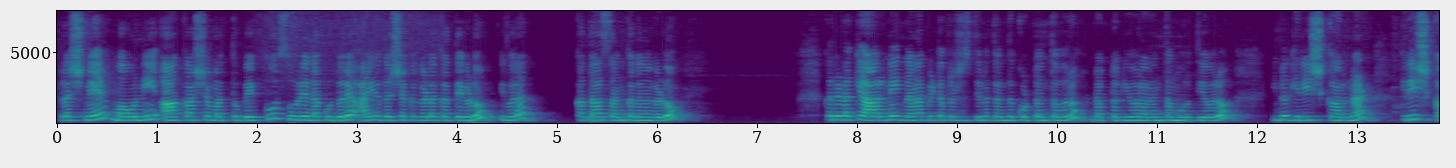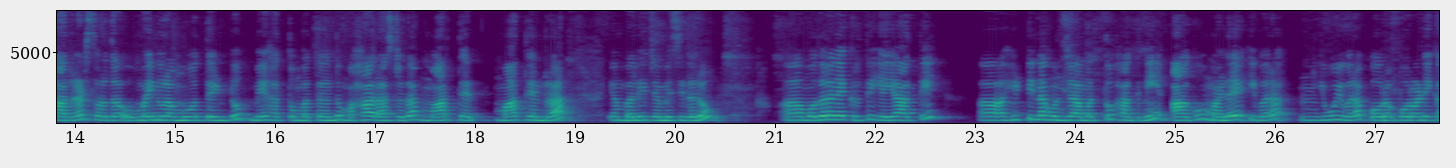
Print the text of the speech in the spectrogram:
ಪ್ರಶ್ನೆ, ಮೌನಿ, ಆಕಾಶ ಮತ್ತು ಬೆಕ್ಕು, ಸೂರ್ಯನ ಕುದುರೆ, ಐದು ದಶಕಗಳ ಕಥೆಗಳು ಇವರ ಕಥಾ ಸಂಕಲನಗಳು. ಕನ್ನಡಕ್ಕೆ ಆರನೇ ಜ್ಞಾನಪೀಠ ಪ್ರಶಸ್ತಿಯನ್ನು ತಂದು ತಂದುಕೊಟ್ಟಂಥವರು ಡಾಕ್ಟರ್ ಯು ಆರ್ ಅನಂತಮೂರ್ತಿಯವರು ಇನ್ನು ಗಿರೀಶ್ ಕಾರ್ನಾಡ್. ಗಿರೀಶ್ ಕಾರ್ನಾಡ್ ಸಾವಿರದ ಒಂಬೈನೂರ ಮೂವತ್ತೆಂಟು ಮೇ ಹತ್ತೊಂಬತ್ತರಂದು ಮಹಾರಾಷ್ಟ್ರದ ಮಾರ್ಥೆನ್ ಮಾಥೆನ್ರ ಎಂಬಲ್ಲಿ ಜಮಿಸಿದರು ಮೊದಲನೇ ಕೃತಿ ಯಯಾತಿ ಹಿಟ್ಟಿನ ಹುಂಜ ಮತ್ತು ಅಗ್ನಿ ಹಾಗೂ ಮಳೆ ಇವರ ಇವು ಇವರ ಪೌರ, ಪೌರಾಣಿಕ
